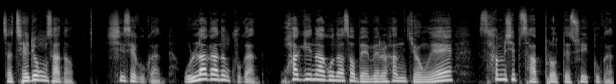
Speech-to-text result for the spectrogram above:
자, 재룡산업 시세 구간 올라가는 구간 확인하고 나서 매매를 한 경우에 34%대 수익 구간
